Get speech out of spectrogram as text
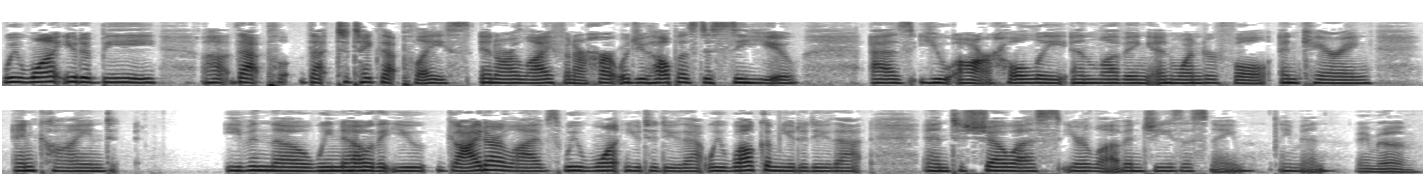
We want you to be uh, that pl- that to take that place in our life and our heart. Would you help us to see you as you are, holy and loving and wonderful and caring and kind? Even though we know that you guide our lives, we want you to do that. We welcome you to do that and to show us your love in Jesus' name. Amen. Amen.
